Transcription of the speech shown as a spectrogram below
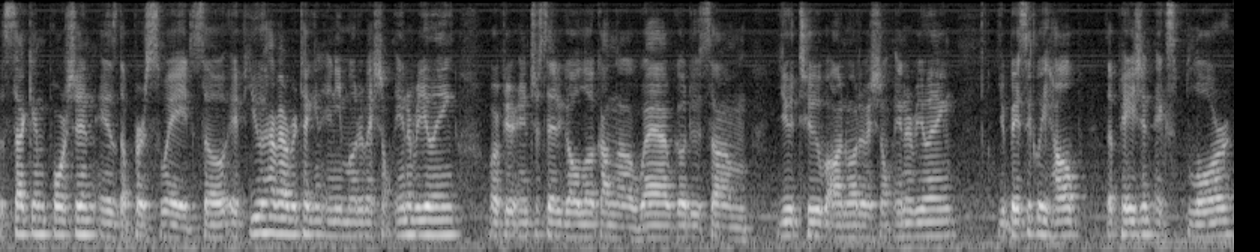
The second portion is the persuade. So if you have ever taken any motivational interviewing, or if you're interested, go look on the web, go do some YouTube on motivational interviewing you basically help the patient explore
